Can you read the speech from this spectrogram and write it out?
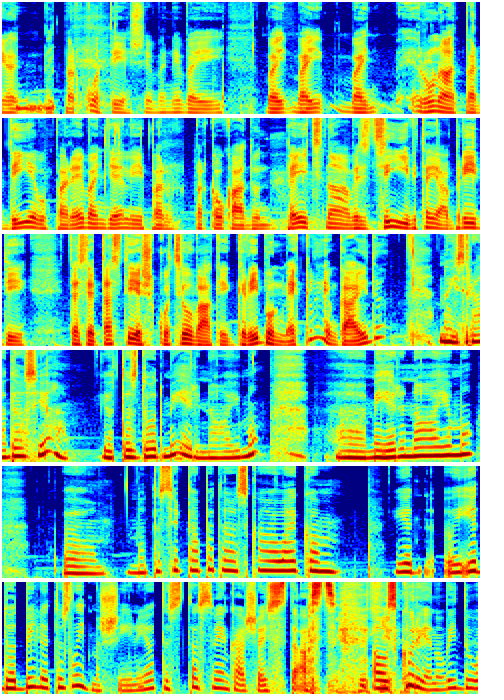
jā bet par ko tieši, vai, ne, vai, vai, vai, vai runāt par Dievu, par evaņģēliju, par, par kaut kādu pēcnāves dzīvi tajā brīdī, tas ir tas tieši, ko cilvēki grib un meklē un gaida? Nu, izrādās jā, jo tas dod mierinājumu, uh, mierinājumu, uh, nu, tas ir tāpatās kā laikam ied, iedot biļeti uz lidmašīnu, ja, tas, tas vienkāršais stāsts, uz kurienu lido,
